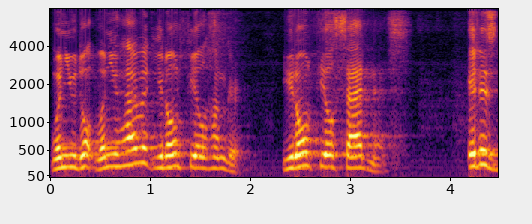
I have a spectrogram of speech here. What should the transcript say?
When you, don't, when you have it, you don't feel hunger. You don't feel sadness. It is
